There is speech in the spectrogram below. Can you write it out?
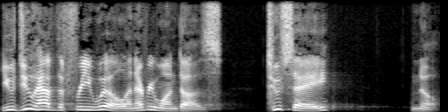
You do have the free will, and everyone does, to say no.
